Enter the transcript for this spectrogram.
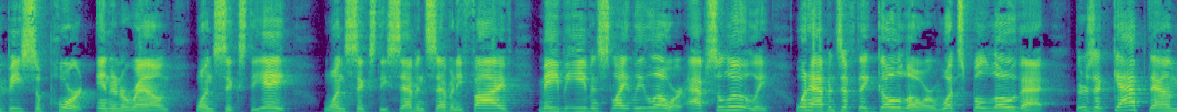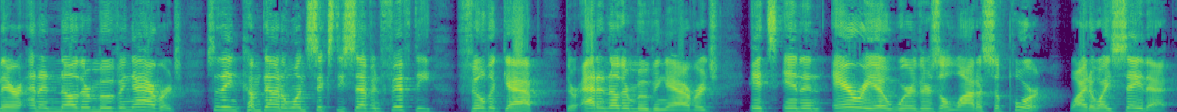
be support in and around 168, 167.75, maybe even slightly lower? Absolutely. What happens if they go lower? What's below that? There's a gap down there and another moving average. So they can come down to 167.50, fill the gap. They're at another moving average. It's in an area where there's a lot of support. Why do I say that?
